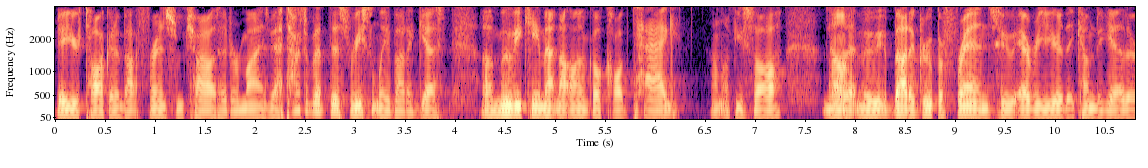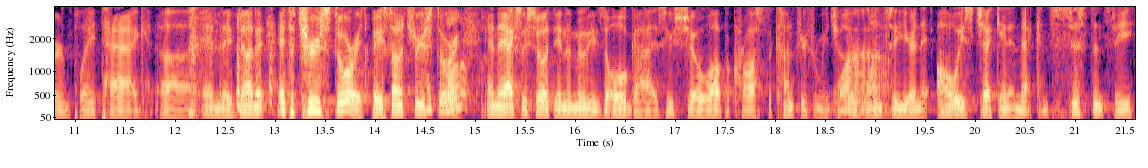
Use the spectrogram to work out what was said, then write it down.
yeah, you're talking about friends from childhood. Reminds me, I talked about this recently about a guest. A movie came out not long ago called Tag. I don't know if you saw uh, no. uh, that movie about a group of friends who every year they come together and play tag. Uh, and they've done it. It's a true story. It's based on a true That's story. Awesome. And they actually show at the end of the movie these old guys who show up across the country from each wow. other once a year and they always check in. And that consistency,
